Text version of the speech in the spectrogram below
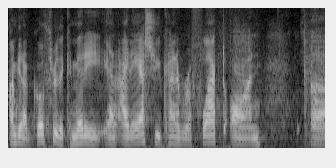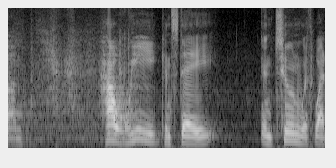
I'm going to go through the committee, and I'd ask you kind of reflect on um, how we can stay in tune with what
